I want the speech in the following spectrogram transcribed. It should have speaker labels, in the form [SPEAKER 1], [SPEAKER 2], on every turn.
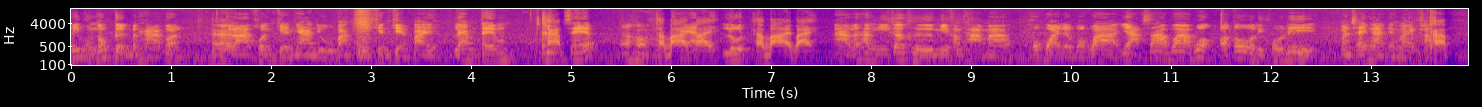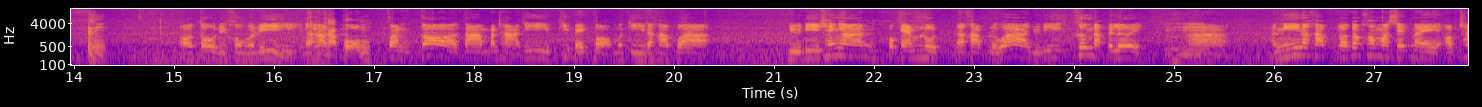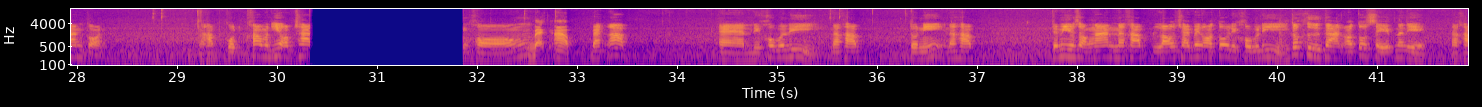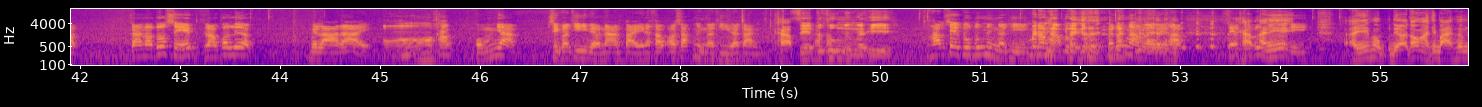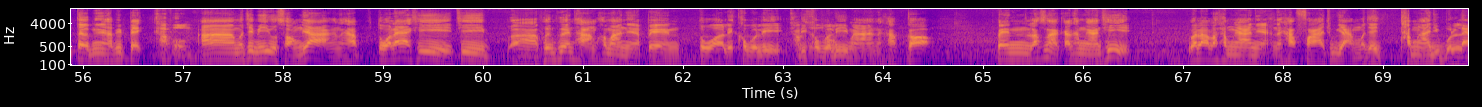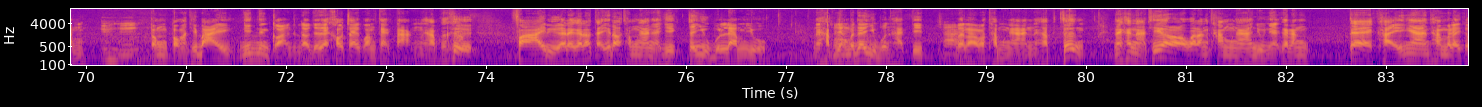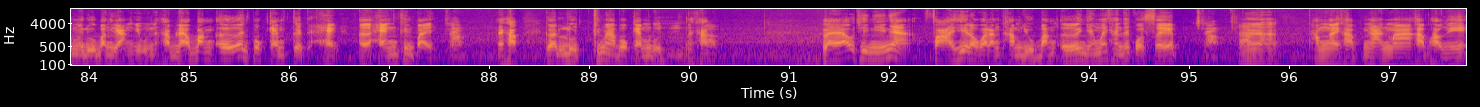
[SPEAKER 1] นนี้ผมต้องเกริดปัญหาก่อน
[SPEAKER 2] อ่า
[SPEAKER 1] เวลาคนเขียนงานอยู่บางทีเขียนเขียนๆไปแรมเต็ม
[SPEAKER 2] ครับ
[SPEAKER 1] ลืมเซฟ
[SPEAKER 3] อ๋อ
[SPEAKER 2] สบายไป
[SPEAKER 1] แอปหลุด
[SPEAKER 2] สบายไป
[SPEAKER 1] อ่าแล้วทำงี้ก็คือมีคำถามมาพบบ่อยเลยบอกว่าอยากทราบว่าพวกออโต้รีคอ v รี่มันใช้งานอย่างไรครับ
[SPEAKER 2] ครับ
[SPEAKER 3] ออโต้รีคอเวอรี่นะครับ
[SPEAKER 2] ครับผม
[SPEAKER 3] ก่อนก็ตามปัญหาที่พี่เป๊กบอกเมื่อกี้นะครับว่า อยู่ดีใช้งานโปรแกรมหลุดนะครับ หรือว่าอยู่ดีเครื่องดับไปเลย
[SPEAKER 1] อืม
[SPEAKER 3] อ่า อันนี้นะครับเราต้องเข้ามาเซตในออปชันก่อน นะครับ กดเข้ามาที่ออปชันของ
[SPEAKER 2] แบ็กอัพ
[SPEAKER 3] Backup and Recovery นะครับ ตัวนี้นะครับ จะมีอยู่ 2 งานนะครับ เราใช้เป็น Auto Recovery ก็คือการ Auto Save นั่นเองนะครับ การ Auto Save เราก็เลือกเวลาได้
[SPEAKER 1] อ๋อครับ
[SPEAKER 3] ผมอยาก 10 นาทีเดี๋ยวนานไปนะครับ เอาสัก 1 นาทีแล้วกัน
[SPEAKER 2] ครับ
[SPEAKER 1] เซฟทุกๆหนึ่งนาที
[SPEAKER 3] ครับเซฟทุกๆ1นาที
[SPEAKER 1] ไม่ต้องทำอะไรกันเลย
[SPEAKER 3] ไม่ต้องทำอะไรเลยครับเซฟ
[SPEAKER 2] ครับ
[SPEAKER 3] ทุก
[SPEAKER 2] อัน
[SPEAKER 3] ๆห
[SPEAKER 2] นี้
[SPEAKER 3] นึ่งนาที
[SPEAKER 2] อันนี้ผมเดี๋ยวต้องอธิบายเพิ่มเติมนิดนึงครับพี่เป๊ก
[SPEAKER 1] ครับผม
[SPEAKER 2] อ่ามันจะมีอยู่ 2 อย่างนะครับ ตัวแรกที่ที่อ่าเพื่อนๆถามเข้ามาเนี่ยเป็นตัว recovery
[SPEAKER 1] ครับ
[SPEAKER 2] recovery มานะครับ ก็เป็นลักษณะการทำงานที่เวลาเราทำงานเนี่ยนะครับไฟล์ทุกอย่างมันจะทำงานอยู่บนแรม
[SPEAKER 1] อือหือ
[SPEAKER 2] ต้องต้องอธิบายนิดนึงก่อน เราจะได้เข้าใจความแตกต่างนะครับ ก็คือไฟล์หรืออะไรก็แล้วแต่ที่เราทำงานเนี่ยจะจะอยู่บนแรมอยู่ นะครับ
[SPEAKER 3] ใช่
[SPEAKER 2] ยังไม่ได้อยู่บนฮาร์ดดิสก์
[SPEAKER 3] ใช่
[SPEAKER 2] เวลาเราทำงานนะครับ ซึ่งในขณะที่เรากำลังทำงานอยู่เนี่ยกำลังแก้ไขงานทำอะไรก็ไม่รู้บางอย่างอยู่นะครับ แล้วบังเอิญโปรแกรมเกิดแฮงเอ่อแฮงขึ้นไป
[SPEAKER 1] ครับ
[SPEAKER 2] นะครับเกิดหลุดขึ้นมาโปรแกรมหลุด
[SPEAKER 1] อือฮึ
[SPEAKER 2] นะครับ
[SPEAKER 3] ครับ
[SPEAKER 2] แล้วทีนี้เนี่ยไฟล์ที่เรากำลังทำอยู่บังเอิญยังไม่ทันได้กดเซฟ
[SPEAKER 1] ครับ
[SPEAKER 3] ครับ
[SPEAKER 2] อ่าทำไงครับงานมาครับคราวนี้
